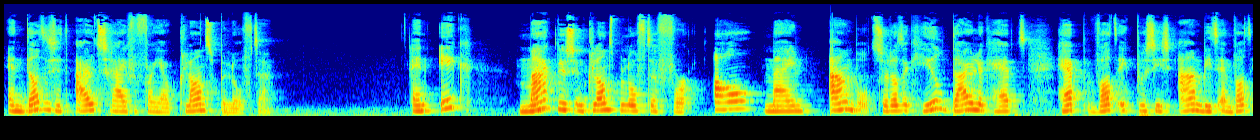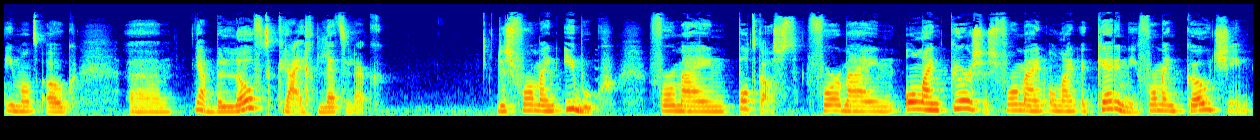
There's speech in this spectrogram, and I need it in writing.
En dat is het uitschrijven van jouw klantsbelofte. En ik maak dus een klantbelofte voor al mijn aanbod, zodat ik heel duidelijk heb, heb wat ik precies aanbied en wat iemand ook um, ja, beloofd krijgt, letterlijk. Dus voor mijn e-book, voor mijn podcast, voor mijn online cursus, voor mijn online academy, voor mijn coaching.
